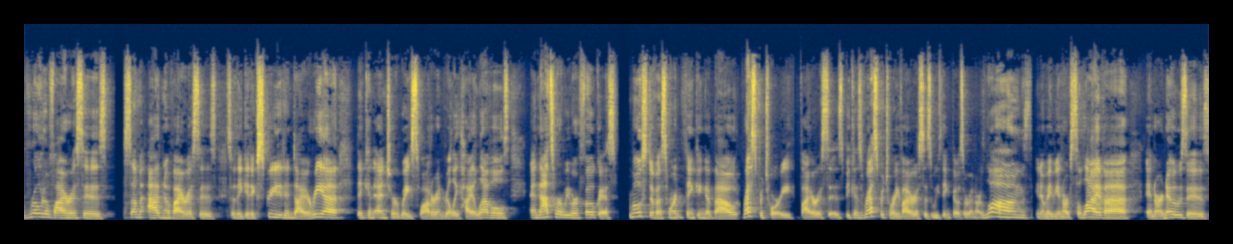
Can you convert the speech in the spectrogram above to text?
rotaviruses, some adenoviruses. So they get excreted in diarrhea. They can enter wastewater in really high levels. And that's where we were focused. Most of us weren't thinking about respiratory viruses because respiratory viruses, we think those are in our lungs, you know, maybe in our saliva, in our noses.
